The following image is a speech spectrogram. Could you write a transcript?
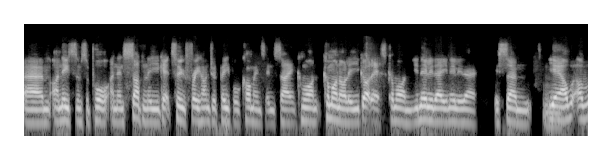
Um, I need some support, and then suddenly you get two, three hundred people commenting saying, "Come on, come on, Ollie, you got this. Come on, you're nearly there. You're nearly there." It's um, yeah, I, I,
